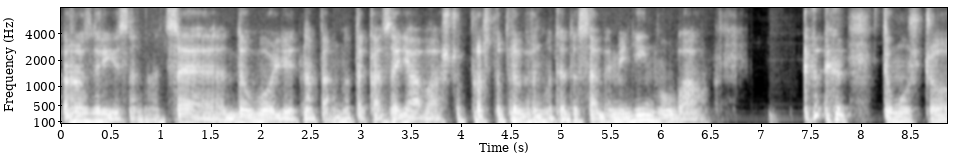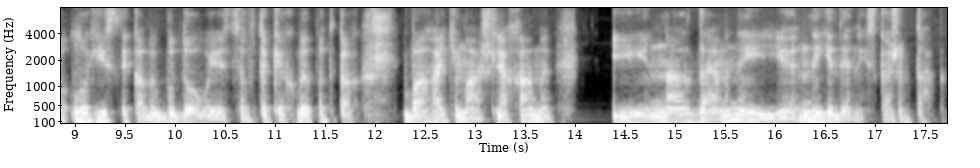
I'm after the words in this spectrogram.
розрізана. Це доволі, напевно, така заява, щоб просто привернути до себе медійну увагу. Тому що логістика вибудовується в таких випадках багатьма шляхами, і наземний не єдиний, скажімо так.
